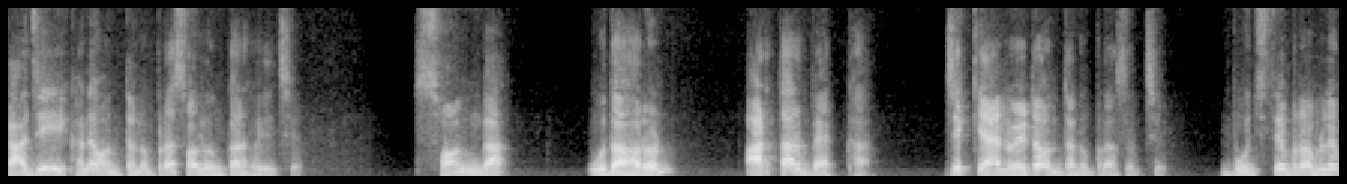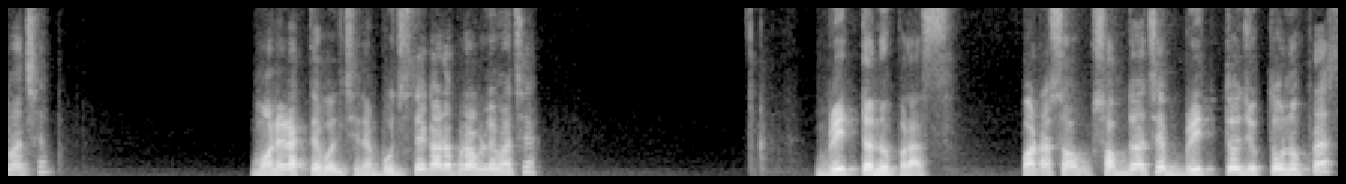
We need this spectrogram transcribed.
কাজেই এখানে অন্তানুপ্রাস অলঙ্কার হয়েছে। সংজ্ঞা, উদাহরণ আর তার ব্যাখ্যা, যে কেন এটা অন্তানুপ্রাস হচ্ছে? বুঝতে প্রবলেম আছে? মনে রাখতে বলছি না, বুঝতে কারও প্রবলেম আছে? বৃত্তানুপ্রাস। কটা শব্দ আছে? বৃত্তযুক্ত অনুপ্রাস।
